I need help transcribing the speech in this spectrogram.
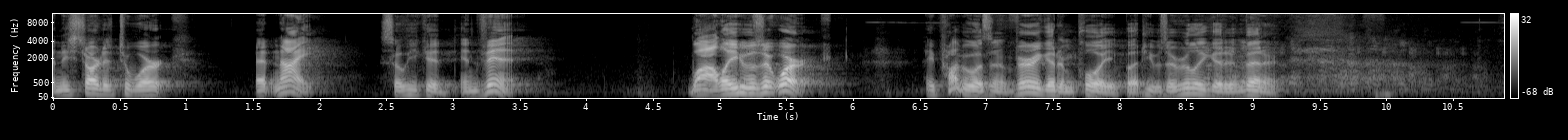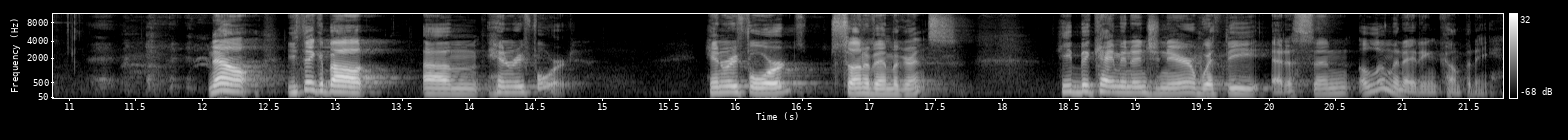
and he started to work at night so he could invent while he was at work. He probably wasn't a very good employee, but he was a really good inventor. Now, you think about um, Henry Ford. Henry Ford, son of immigrants, he became an engineer with the Edison Illuminating Company.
